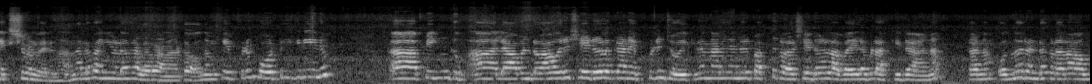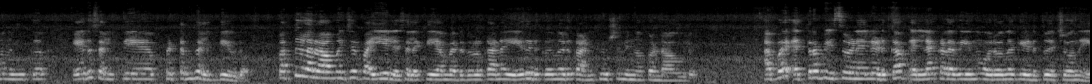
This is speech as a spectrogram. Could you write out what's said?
നെക്സ്റ്റ് വൺ വരുന്നത്. നല്ല ഭംഗിയുള്ള കളറാണ് കേട്ടോ. നമുക്ക് എപ്പോഴും ബോട്ടിൽ ഗ്രീനും പിങ്കും ലാവണ്ടറും ആ ഒരു ഷെയ്ഡുകളൊക്കെയാണ് എപ്പോഴും ചോദിക്കുന്നത്. എന്നാലും ഞാനൊരു പത്ത് കളർ ഷെയ്ഡുകൾ അവൈലബിൾ ആക്കിയിട്ടാണ്. കാരണം ഒന്നോ രണ്ടോ കളർ ആകുമ്പോൾ നിങ്ങൾക്ക് ഏത് സെലക്ട് ചെയ്യാൻ പെട്ടെന്ന് സെലക്ട് ചെയ്യുമല്ലോ പത്ത് കളർ ആകുമ്പോൾ വെച്ചാൽ പയ്യല്ലേ സെലക്ട് ചെയ്യാൻ പറ്റത്തുള്ളൂ. കാരണം ഏത് എടുക്കുന്ന ഒരു കൺഫ്യൂഷൻ നിങ്ങൾക്ക് ഉണ്ടാവുമല്ലോ അപ്പൊ എത്ര പീസ് വേണേലും എടുക്കാം. എല്ലാ കളറിൽ നിന്നും ഓരോന്നൊക്കെ എടുത്തു വെച്ചോന്നേ.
